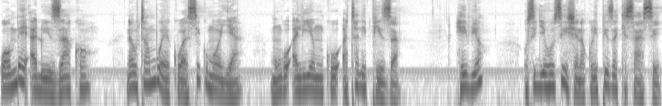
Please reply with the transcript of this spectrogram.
Waombee adui zako na utambue kuwa siku moja mungu aliye mkuu atalipiza hivyo usijihusishe na kulipiza kisasi.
